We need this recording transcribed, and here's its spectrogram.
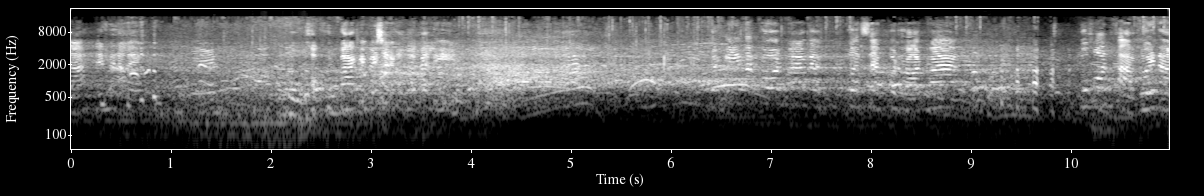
จ๊ะ เล่นเป็นอะไร โอ้โห ขอบคุณมากที่ไม่ใช่คำว่ากะหรี่เมื่อกี้ตะโกนมาแบบเปิดแสบปวดร้อนมาก ทุกคนฝากด้วยนะ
